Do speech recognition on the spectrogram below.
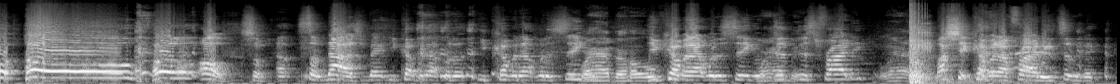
Ho ho ho! Oh, so uh, so Nas, man, you coming out with a you coming out with a single? what happened, Ho? You coming out with a single this Friday? What happened? My shit coming out Friday too, nigga.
